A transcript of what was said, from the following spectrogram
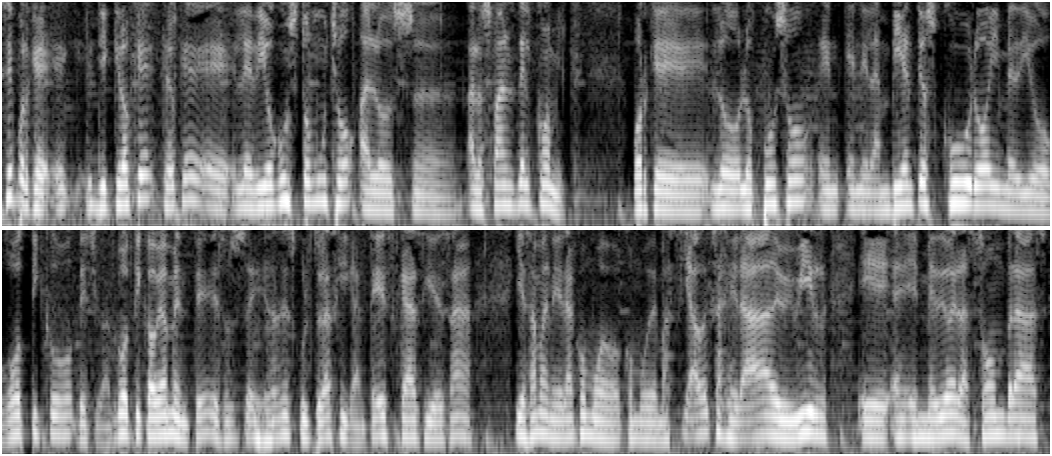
Sí, porque eh, creo que creo que eh, le dio gusto mucho a los eh, a los fans del cómic, porque lo, lo puso en, en el ambiente oscuro y medio gótico de Ciudad Gótica, obviamente, esos esas esculturas gigantescas y esa y esa manera como como demasiado exagerada de vivir eh, en medio de las sombras,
